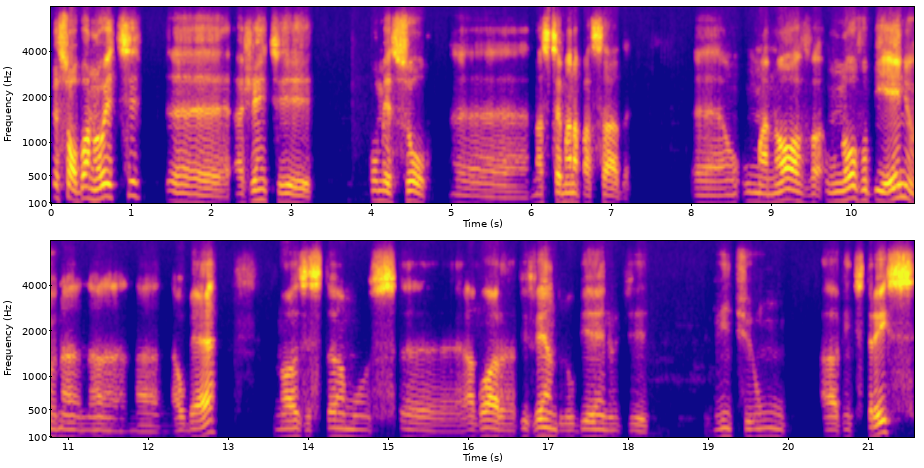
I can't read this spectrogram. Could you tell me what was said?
Pessoal, boa noite. É, a gente começou é, na semana passada é, uma nova, um novo biênio na, na, na, na UBE, nós estamos agora vivendo o biênio de 21 a 23.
